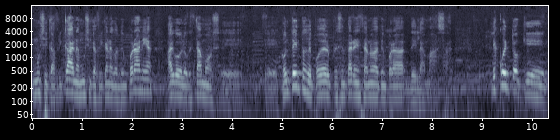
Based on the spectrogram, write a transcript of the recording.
música africana, música africana contemporánea, algo de lo que estamos eh, contentos de poder presentar en esta nueva temporada de La Masa. Les cuento que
